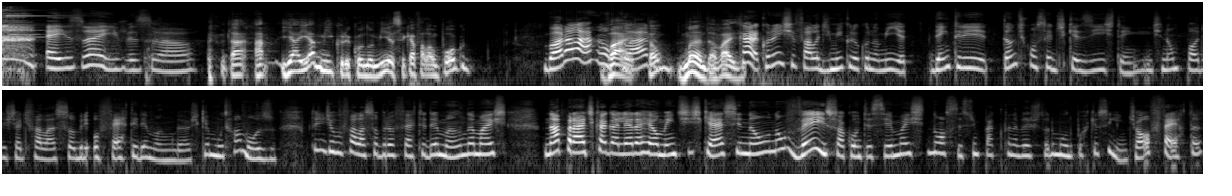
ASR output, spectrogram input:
é isso aí, pessoal. Tá? e aí a microeconomia, você quer falar um pouco? Bora lá, não, vai, claro. Então, manda, vai. Cara, quando a gente fala de microeconomia, dentre tantos conceitos que existem, a gente não pode deixar de falar sobre oferta e demanda. Acho que é muito famoso. Muita gente ouve falar sobre oferta e demanda, mas na prática a galera realmente esquece, não, não vê isso acontecer, mas, nossa, isso impacta na vida de todo mundo, porque é o seguinte, a oferta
